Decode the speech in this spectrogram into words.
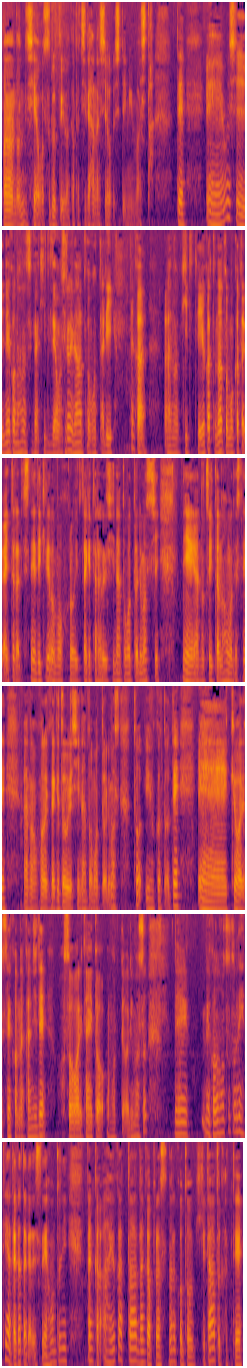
学んだのでシェアをするというような形で話をしてみました。で、えー、もしね、この話が聞いてて面白いなと思ったり、なんか、あの、聞いててよかったなと思う方がいたらですね、できればもうフォローいただけたら嬉しいなと思っておりますし、ね、あの、ツイッターの方もですね、あの、フォローいただけると嬉しいなと思っております。ということで、えー、今日はですね、こんな感じで放送終わりたいと思っております。で、ね、この放送とね、出会った方がですね、本当になんか、ああ、よかった、なんかプラスになることを聞けたとかって、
